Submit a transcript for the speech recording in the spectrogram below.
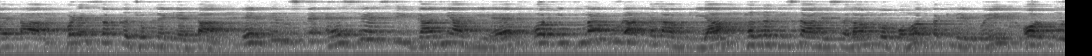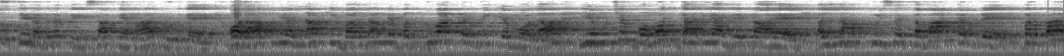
کہتا، بڑے سخت جملے کہتا۔ ایک دن اس نے ایسے ایسی گالیاں دی ہے اور اتنا برا کلام کیا، حضرت عیسیٰ علیہ السلام کو بہت تکلیف ہوئی اور اس دن حضرت عیسیٰ کے ہاتھ اٹھ گئے۔ اور آپ نے اللہ کی بارگاہ میں بد دعا کر دی کہ مولا، یہ مجھے بہت گالیاں دیتا ہے، اللہ تو اسے تباہ کر دے، برباد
